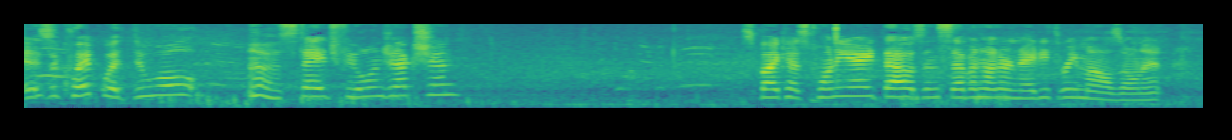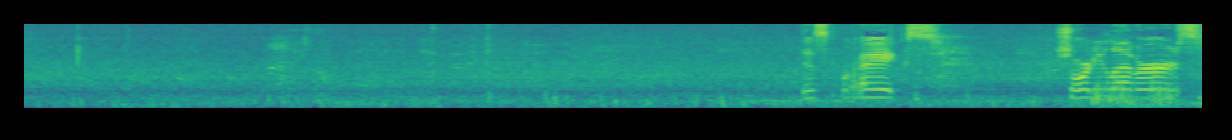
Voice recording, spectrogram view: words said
It is equipped with dual stage fuel injection. This bike has 28,783 miles on it. Disc brakes, shorty levers.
